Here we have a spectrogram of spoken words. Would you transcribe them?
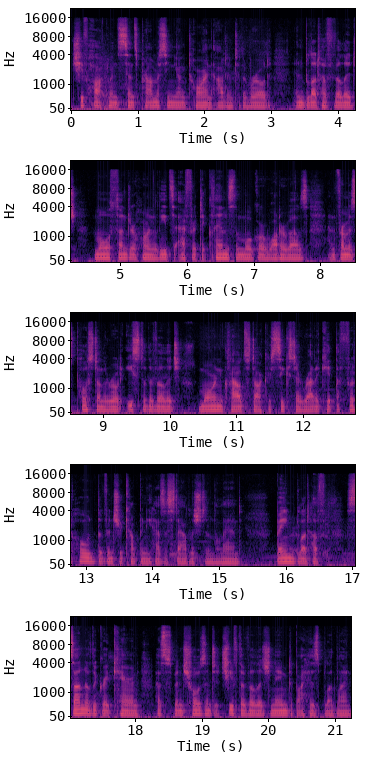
Chief Hawkwind sends promising young Tauren out into the world. In Bloodhoof Village, Mull Thunderhorn leads the effort to cleanse the Mulgore water wells, and from his post on the road east of the village, Morin Cloudstalker seeks to eradicate the foothold the Venture Company has established in the land. Baine Bloodhoof, son of the great Cairn, has been chosen to chief the village named by his bloodline.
